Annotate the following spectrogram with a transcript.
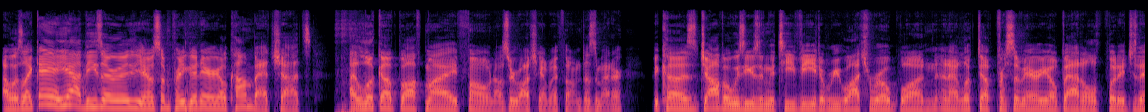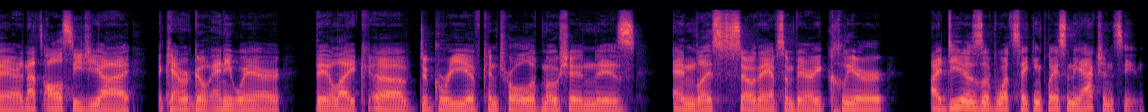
I was like, hey, yeah, these are, you know, some pretty good aerial combat shots. I look up off my phone. I was rewatching on my phone. Doesn't matter because Java was using the TV to rewatch Rogue One, and I looked up for some aerial battle footage there, and that's all CGI. The camera go anywhere. The like uh, degree of control of motion is endless, so they have some very clear ideas of what's taking place in the action scene.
